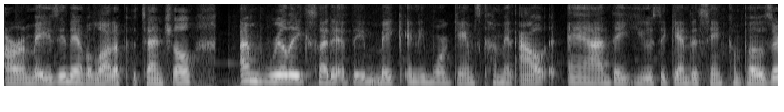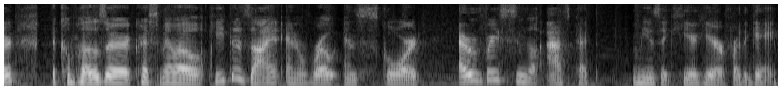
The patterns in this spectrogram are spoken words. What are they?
are amazing. They have a lot of potential. I'm really excited if they make any more games coming out and they use again the same composer. The composer, Chris Remo, he designed and wrote and scored every single aspect music here here for the game.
